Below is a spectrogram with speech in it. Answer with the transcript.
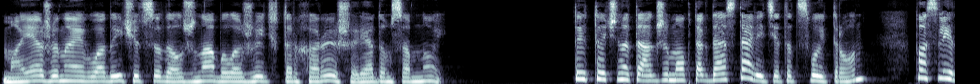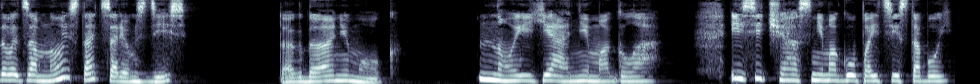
Моя жена и владычица должна была жить в Тархареше рядом со мной. Ты точно так же мог тогда оставить этот свой трон, последовать за мной и стать царем здесь. Тогда не мог. Но и я не могла. И сейчас не могу пойти с тобой.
